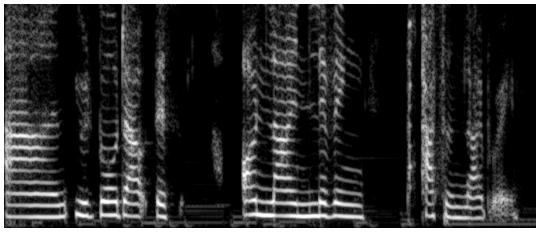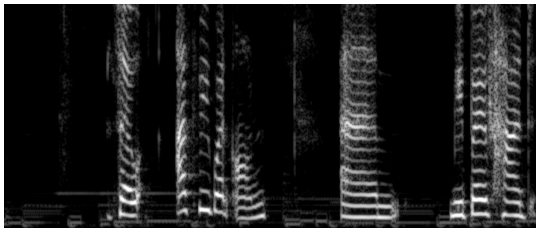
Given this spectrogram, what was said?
and you would build out this online living pattern library. So as we went on, um, we both had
